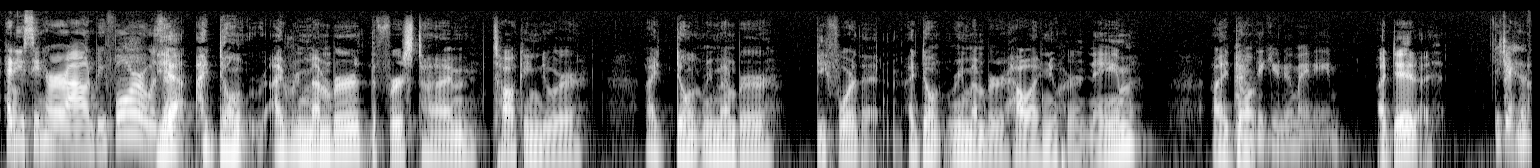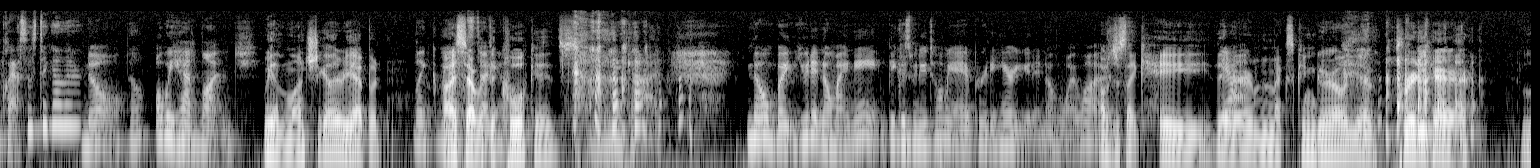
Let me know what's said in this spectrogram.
Had you seen her around before or was Yeah, that? I don't. I remember the first time talking to her. I don't remember before that. I don't remember how I knew her name. I I don't. I don't think you knew my name. I did. I, Did you guys have classes together? No. No? Oh, we had lunch. we had lunch together. Yeah, but Like we I sat with the study cool kids. Oh my god. No, but you didn't know my name because when you told me I had pretty hair, you didn't know who I was. I was just like, "Hey there, Yeah. Mexican girl, you have pretty hair."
